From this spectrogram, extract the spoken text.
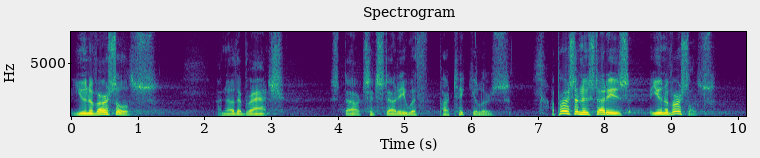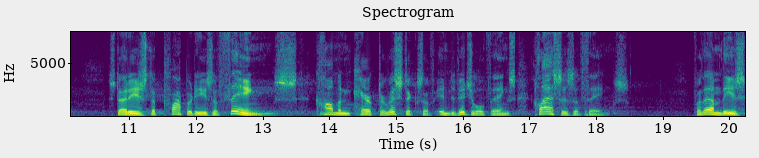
universals. Another branch starts its study with particulars. A person who studies universals studies the properties of things common characteristics of individual things, classes of things. For them, these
